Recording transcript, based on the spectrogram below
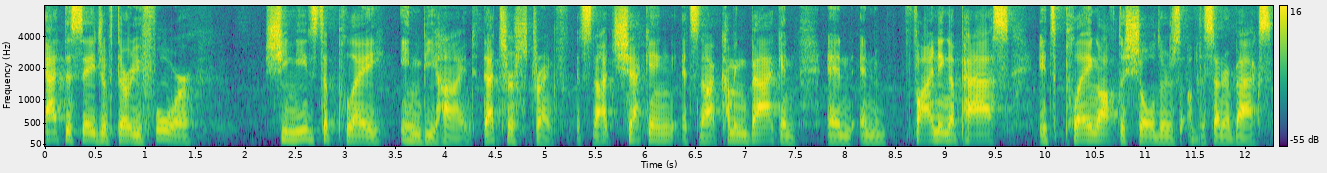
at this age of 34, she needs to play in behind. That's her strength. It's not checking, it's not coming back and and and finding a pass. It's playing off the shoulders of the center backs.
